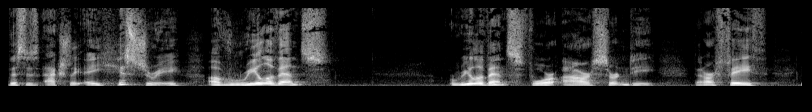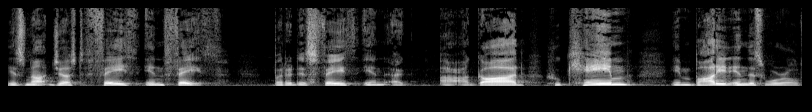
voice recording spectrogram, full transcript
This is actually a history of real events real events for our certainty that our faith is not just faith in faith, but it is faith in a, a God who came, embodied in this world,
